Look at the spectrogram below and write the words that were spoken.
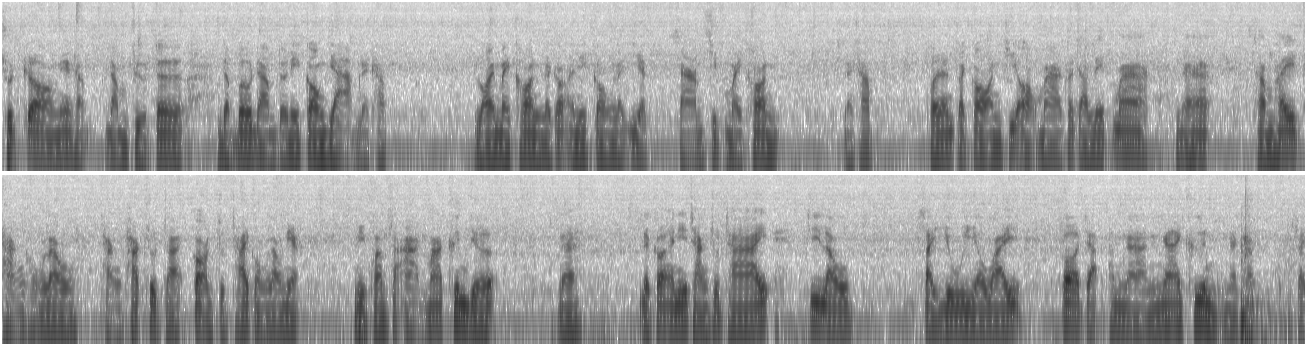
ชุดกรองเนี่ยครับดำฟิลเตอร์ดับเบิลดำตัวนี้กรองหยาบนะครับร้อยไมครอน แล้วก็อันนี้กรองละเอียด 30 ไมครอนนะครับ ราะฉะนั้นตะกอนที่ออกมาก็จะเล็กมากนะฮะทำให้ถังของเราถังพักสุดท้ายก่อนสุดท้ายของเราเนี่ยมีความสะอาดมากขึ้นเยอะนะแล้วก็อันนี้ถังสุดท้ายที่เราใส่ UV เอาไว้ ก็จะทำงานง่ายขึ้นนะครับ ใส่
